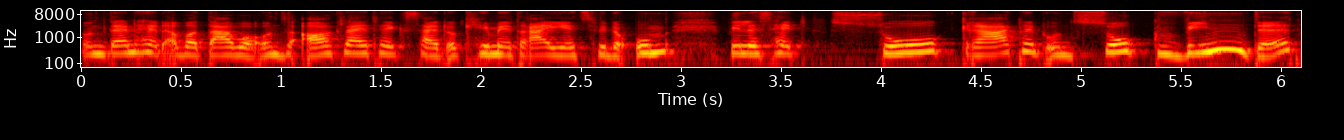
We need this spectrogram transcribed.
Und dann hat aber der, der uns angeleitet hat, gesagt, okay, wir drehen jetzt wieder um, weil es hat so geregnet und so gewindet,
